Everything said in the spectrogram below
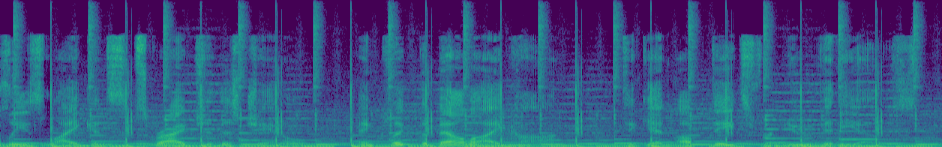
Please like and subscribe to this channel and click the bell icon to get updates for new videos.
